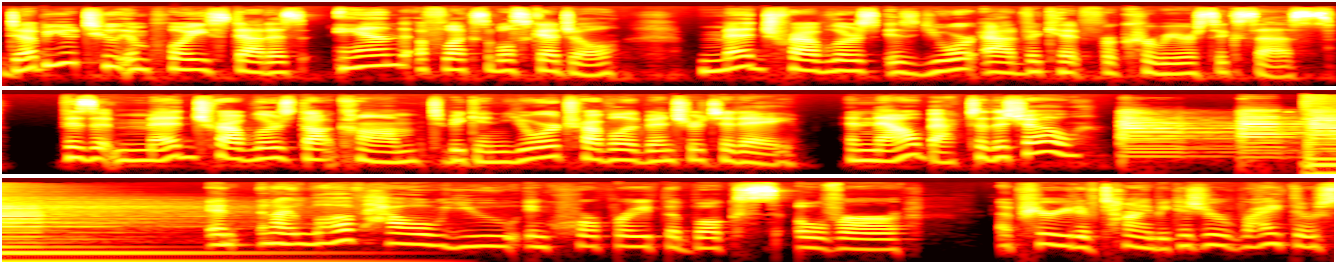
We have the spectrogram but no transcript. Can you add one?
W 2 employee status, and a flexible schedule, Med Travelers is your advocate for career success. Visit medtravelers.com to begin your travel adventure today. And now back to the show. And and I love how you incorporate the books over a period of time because you're right there's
